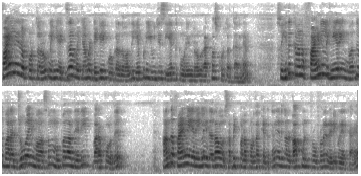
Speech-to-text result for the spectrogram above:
ஃபைனல் இயரை பொறுத்தளவுக்கு நீங்கள் எக்ஸாம் வைக்காமல் டிகிரி கொடுக்கறத வந்து எப்படி யூஜிசி ஏற்றுக்க முடியுன்ற ஒரு ரெக்வஸ்ட் கொடுத்துருக்காருங்க. ஸோ இதுக்கான ஃபைனல் ஹியரிங் வந்து வர ஜூலை மாதம் முப்பதாம் தேதி வரப்போகுது. அந்த ஃபைனல் ஹியரிங்கில் இதை தான் சப்மிட் பண்ண போகிறதா கேட்டிருக்காங்க. இதுக்கான டாக்குமெண்ட் ப்ரூஃப்லாம் ரெடி பண்ணியிருக்காங்க.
